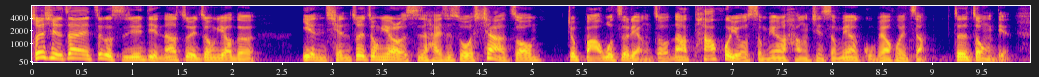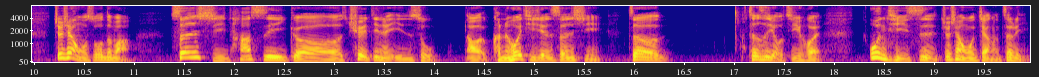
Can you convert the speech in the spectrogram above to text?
所以其实在这个时间点，那最重要的。眼前最重要的是，还是说下周就把握这两周，那它会有什么样的行情，什么样的股票会涨，这是重点。就像我说的嘛，升息它是一个确定的因素啊，可能会提前升息，这这是有机会。问题是，就像我讲的这里。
